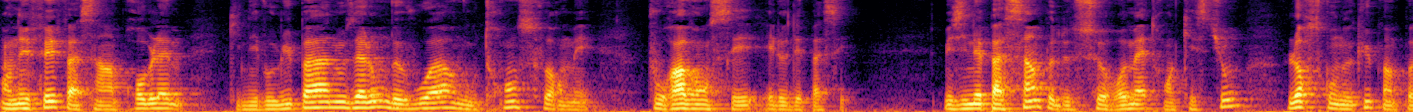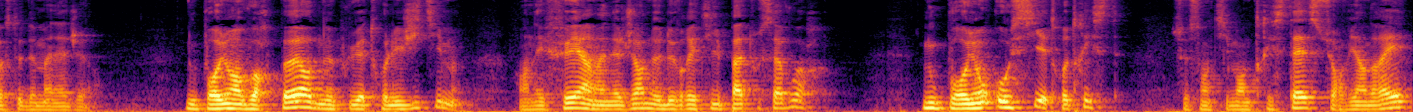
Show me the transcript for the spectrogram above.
En effet, face à un problème qui n'évolue pas, nous allons devoir nous transformer pour avancer et le dépasser. Mais il n'est pas simple de se remettre en question lorsqu'on occupe un poste de manager. Nous pourrions avoir peur de ne plus être légitime. En effet, un manager ne devrait-il pas tout savoir? Nous pourrions aussi être tristes. Ce sentiment de tristesse surviendrait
